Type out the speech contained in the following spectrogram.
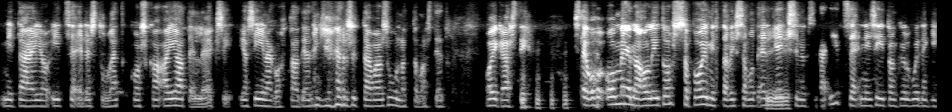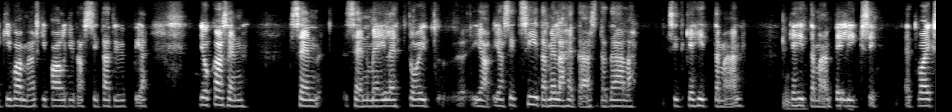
mitä ei ole itse edes tulleet koskaan ajatelleeksi. Ja siinä kohtaa tietenkin hersyttää vaan suunnattomasti, että oikeasti se omena oli tuossa poimittavissa, mutta en niin. keksinyt sitä itse, niin siitä on kyllä kuitenkin kiva myöskin palkita sitä tyyppiä. Jokaisen sen, sen meille toit, ja, ja sit siitä me lähdetään sitä täällä sit kehittämään, mm. kehittämään peliksi. Et vaikka,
